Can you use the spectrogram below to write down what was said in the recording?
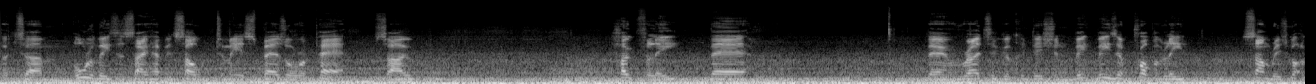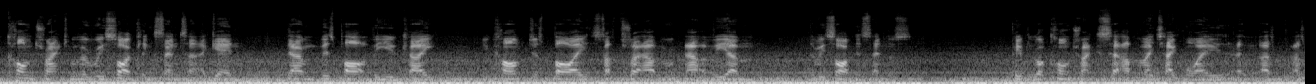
But um, all of these, as I say, have been sold to me as spares or repair. So hopefully they're they're in relatively good condition. These are probably somebody's got a contract with a recycling centre again down this part of the UK. You can't just buy stuff straight out out of the um, the recycling centres. People have got contracts set up and they take them away as, as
